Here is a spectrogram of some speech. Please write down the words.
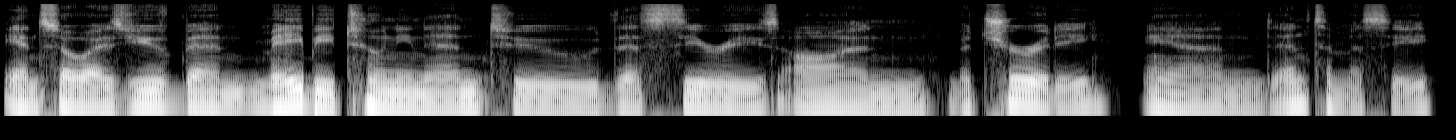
And so, as you've been maybe tuning in to this series on maturity and intimacy,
